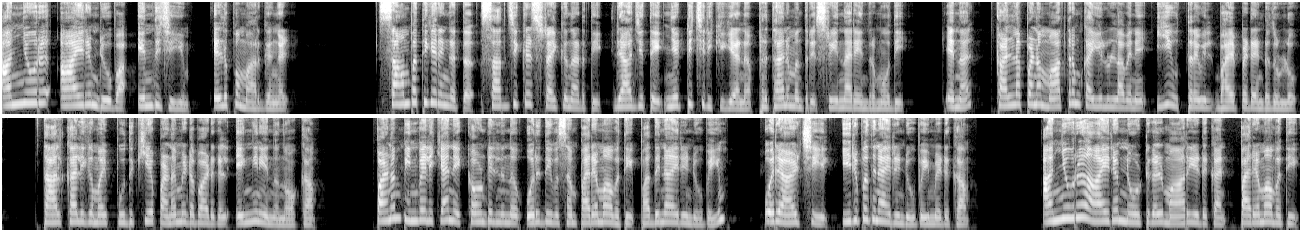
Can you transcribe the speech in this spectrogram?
അഞ്ഞൂറ് ആയിരം രൂപ എന്തു ചെയ്യും? എളുപ്പമാർഗങ്ങൾ. സാമ്പത്തിക രംഗത്ത് സർജിക്കൽ സ്ട്രൈക്ക് നടത്തി രാജ്യത്തെ ഞെട്ടിച്ചിരിക്കുകയാണ് പ്രധാനമന്ത്രി ശ്രീ നരേന്ദ്രമോദി. എന്നാൽ കള്ളപ്പണം മാത്രം കയ്യിലുള്ളവനെ ഈ ഉത്തരവിൽ ഭയപ്പെടേണ്ടതുള്ളൂ. താൽക്കാലികമായി പുതുക്കിയ പണമിടപാടുകൾ എങ്ങനെയെന്ന് നോക്കാം. പണം പിൻവലിക്കാൻ അക്കൗണ്ടിൽ നിന്ന് ഒരു ദിവസം പരമാവധി പതിനായിരം രൂപയും ഒരാഴ്ചയിൽ ഇരുപതിനായിരം രൂപയും എടുക്കാം. അഞ്ഞൂറ് ആയിരം നോട്ടുകൾ മാറിയെടുക്കാൻ പരമാവധി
